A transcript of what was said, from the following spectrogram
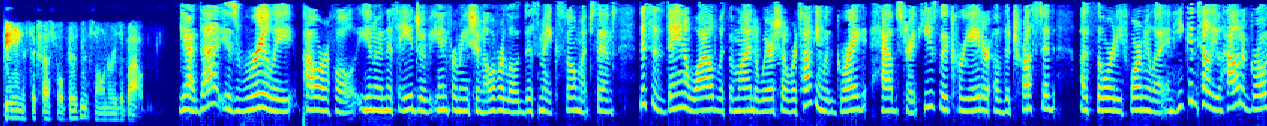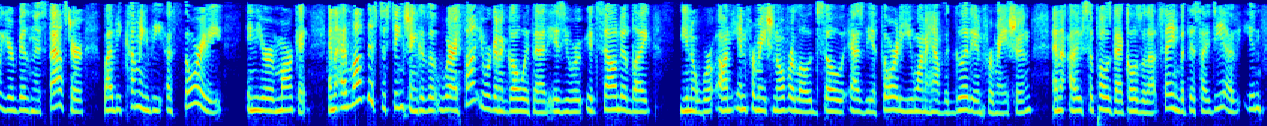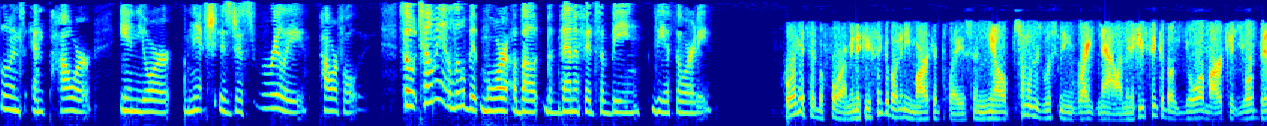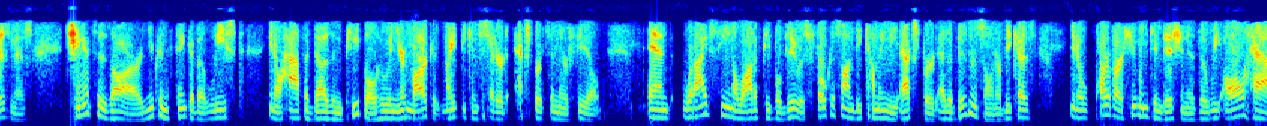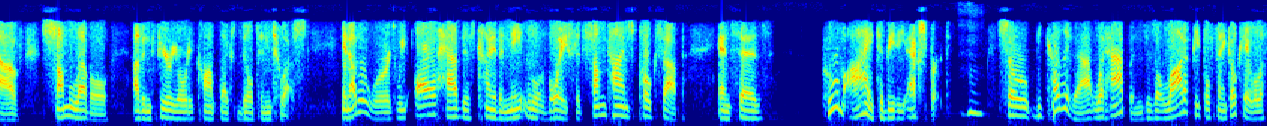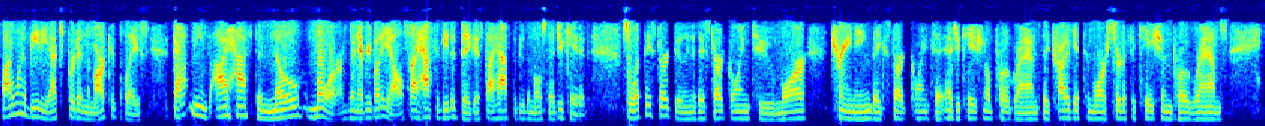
being a successful business owner is about. Yeah, that is really powerful. You know, in this age of information overload, this makes so much sense. This is Dana Wilde with the Mind Aware Show. We're talking with Greg Habstritt. He's the creator of the Trusted Authority Formula, and he can tell you how to grow your business faster by becoming the authority in your market. And I love this distinction because where I thought you were going to go with that is you were, it sounded like you know, we're on information overload. So as the authority, you want to have the good information. And I suppose that goes without saying, but this idea of influence and power in your niche is just really powerful. So tell me a little bit more about the benefits of being the authority. Well, like I said before, I mean, if you think about any marketplace and, you know, someone who's listening right now, I mean, if you think about your market, your business, chances are you can think of at least – you know, half a dozen people who in your market might be considered experts in their field. And what I've seen a lot of people do is focus on becoming the expert as a business owner because, you know, part of our human condition is that we all have some level of inferiority complex built into us. In other words, we all have this kind of innate little voice that sometimes pokes up and says, who am I to be the expert? Mm-hmm. So because of that, what happens is a lot of people think, okay, well, if I want to be the expert in the marketplace, that means I have to know more than everybody else. I have to be the biggest. I have to be the most educated. So what they start doing is they start going to more training. They start going to educational programs. They try to get to more certification programs.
